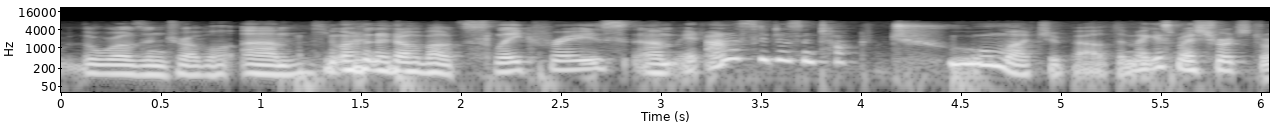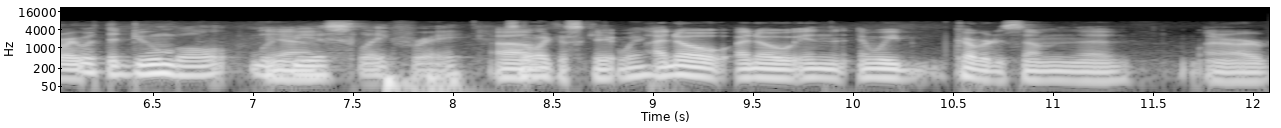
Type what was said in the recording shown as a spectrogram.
the world's in trouble. Um, you wanted to know about Slake phrase? Um, it honestly doesn't talk too much about them. I guess my short story with the Doombull would be a Slake fray. Is Um, that like a skate wing? I know, I know. In and we covered some in the in our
